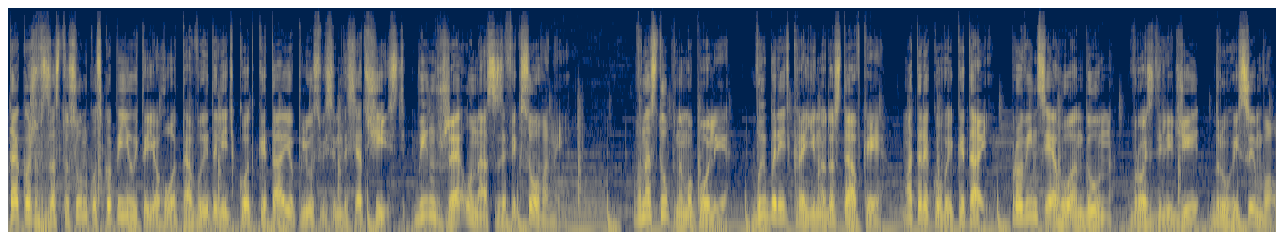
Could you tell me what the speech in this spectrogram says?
Також в застосунку скопіюйте його та видаліть код Китаю плюс 86. Він вже у нас зафіксований. В наступному полі виберіть країну доставки материковий Китай, провінція Гуандун в розділі G другий символ,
